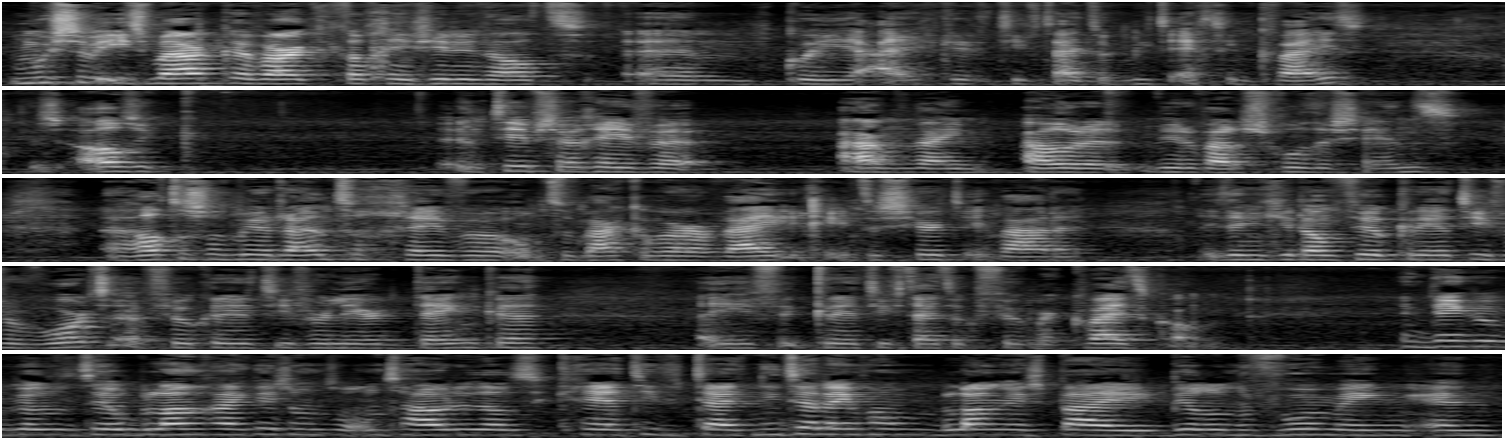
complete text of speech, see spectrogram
moesten we iets maken waar ik dan geen zin in had. En kon je je eigen creativiteit ook niet echt in kwijt. Dus als ik een tip zou geven aan mijn oude middelbare schooldocent, had ons wat meer ruimte gegeven om te maken waar wij geïnteresseerd in waren. Ik denk dat je dan veel creatiever wordt en veel creatiever leert denken. En je creativiteit ook veel meer kwijt kan. Ik denk ook dat het heel belangrijk is om te onthouden dat creativiteit niet alleen van belang is bij beeldende vorming en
